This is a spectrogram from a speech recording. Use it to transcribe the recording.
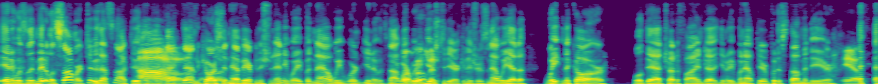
and it was the middle of summer too. That's not good. Oh, Back then, the cars not didn't have air conditioning anyway. But now we weren't. You know, it's not like We're we were used to the air conditioners. Now we had to wait in the car. Well, Dad tried to find. Uh, you know, he went out there and put his thumb in the air. Yeah.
